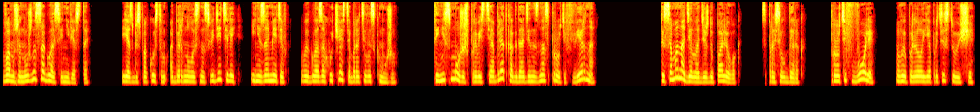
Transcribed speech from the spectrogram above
Вам же нужно согласие невесты. Я с беспокойством обернулась на свидетелей и, не заметив в их глазах участия, обратилась к мужу. Ты не сможешь провести обряд, когда один из нас против, верно? Ты сама надела одежду полевок? Спросил Дерек. Против воли, выпалила я протестующе,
